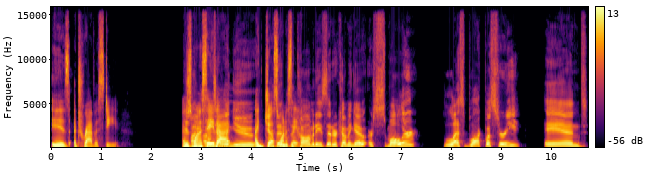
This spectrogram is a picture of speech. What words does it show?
is a travesty. I just want to say I'm that. you, I just wanna say the comedies that are coming out are smaller, less blockbustery, and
